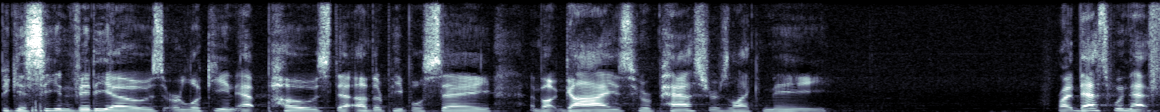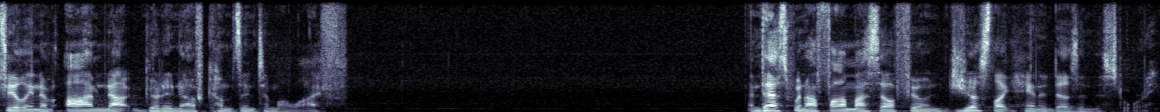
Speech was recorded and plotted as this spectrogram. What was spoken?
Because seeing videos or looking at posts that other people say about guys who are pastors like me, right, that's when that feeling of I'm not good enough comes into my life. And that's when I find myself feeling just like Hannah does in this story.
